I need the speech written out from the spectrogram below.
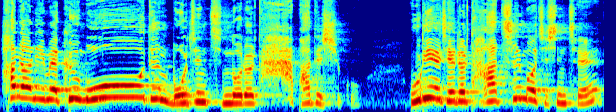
하나님의 그 모든 모진 진노를 다 받으시고 우리의 죄를 다 짊어지신 채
